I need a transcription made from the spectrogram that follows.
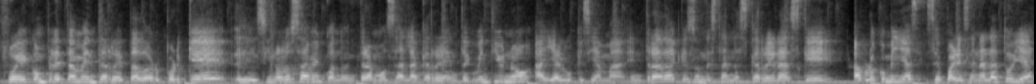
Fue completamente retador porque, eh, si no lo saben, cuando entramos a la carrera en Tech 21 hay algo que se llama entrada, que es donde están las carreras que, abro comillas, se parecen a la tuya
